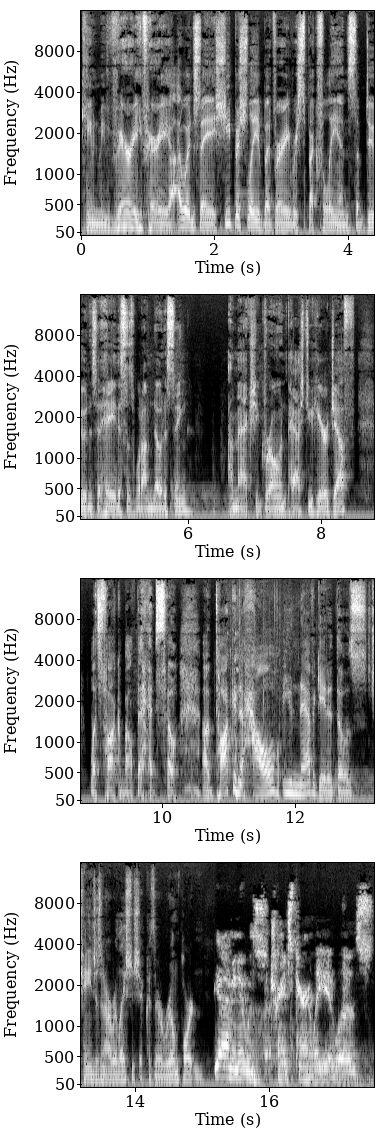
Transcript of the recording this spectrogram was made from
came to me very, very, I wouldn't say sheepishly, but very respectfully and subdued and said, Hey, this is what I'm noticing. I'm actually growing past you here, Jeff. Let's talk about that. So, uh, talking to how you navigated those changes in our relationship because they're real important. Yeah, I mean, it was transparently, it was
